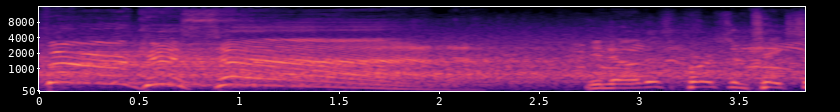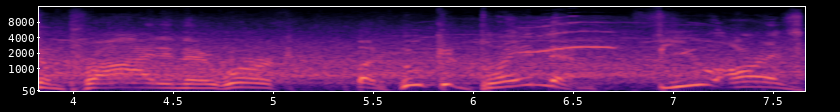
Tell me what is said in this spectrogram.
Ferguson. You know, this person takes some pride in their work, but who could blame them? Few are as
